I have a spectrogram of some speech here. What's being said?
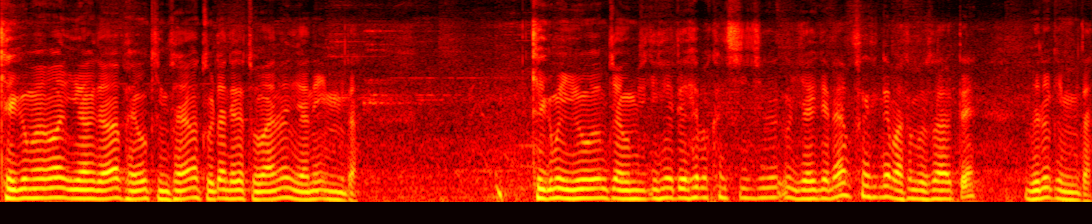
개그맨 이영자와 배우 김사랑은 둘 다 내가 좋아하는 연예인입니다. 개그맨 이용자 움직임에 대해 해박한 시식을 이야기하나 생생하게 맛을 묘사할 때 매력입니다.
